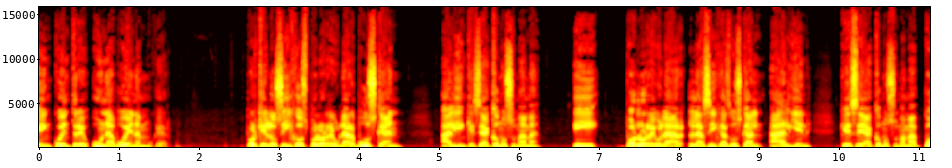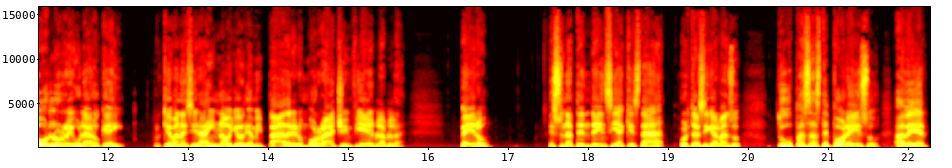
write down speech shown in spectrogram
encuentre una buena mujer. Porque los hijos por lo regular buscan a alguien que sea como su mamá. Y por lo regular las hijas buscan a alguien que sea como su mamá. Por lo regular, ¿ok? Porque van a decir, ay no, yo odio a mi padre, era un borracho, infiel, bla, bla. Pero es una tendencia que está, ahorita sí, Garbanzo, tú pasaste por eso. A ver,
